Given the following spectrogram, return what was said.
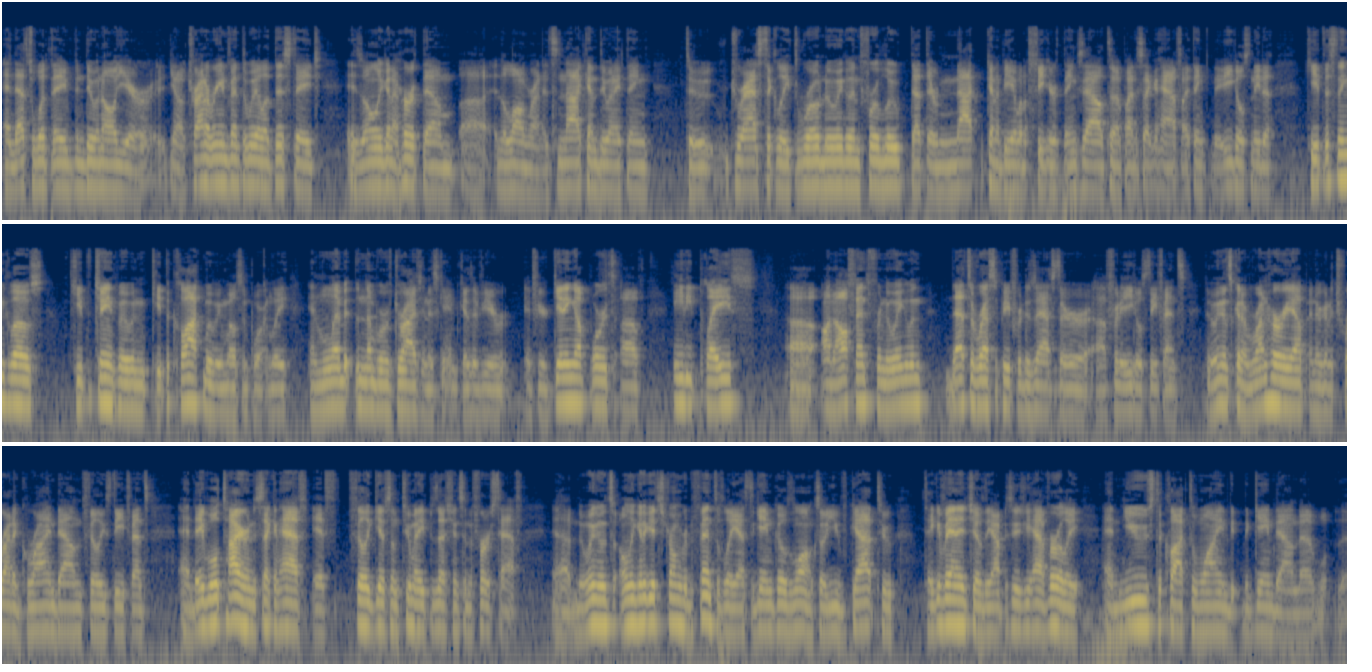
and that's what they've been doing all year. You know, trying to reinvent the wheel at this stage is only going to hurt them uh, in the long run. It's not going to do anything to drastically throw New England for a loop that they're not going to be able to figure things out uh, by the second half. I think the Eagles need to keep this thing close, keep the chains moving, keep the clock moving most importantly, and limit the number of drives in this game because if you're if you're getting upwards of 80 plays uh, on offense for New England, that's a recipe for disaster uh, for the Eagles defense. New England's going to run hurry up and they're going to try to grind down Philly's defense and they will tire in the second half if Philly gives them too many possessions in the first half. Uh, New England's only going to get stronger defensively as the game goes along, so you've got to take advantage of the opportunities you have early and use the clock to wind the game down. Uh,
